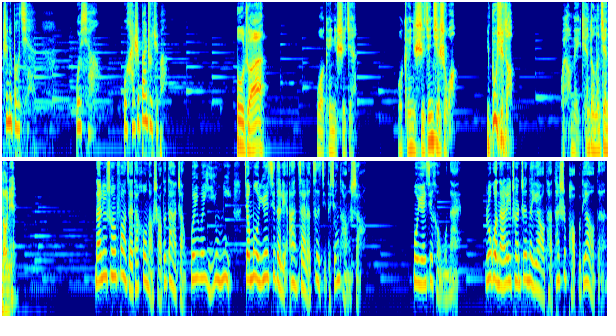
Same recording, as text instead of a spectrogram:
真的抱歉，我想，我还是搬出去吧。不准！我给你时间，我给你时间接受我，你不许走！我要每天都能见到你。南立川放在他后脑勺的大掌微微一用力，将莫渊熙的脸按在了自己的胸膛上。莫渊熙很无奈，如果南立川真的要他，他是跑不掉的。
